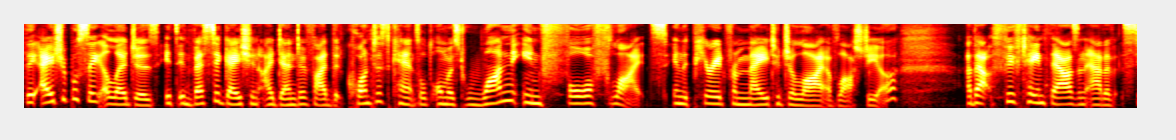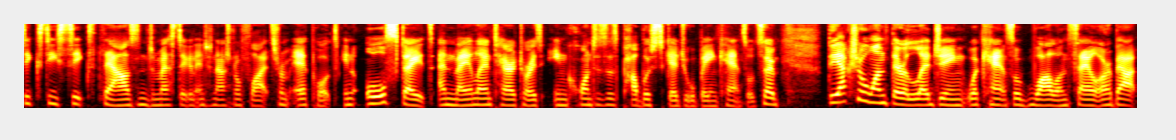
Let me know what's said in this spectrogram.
The ACCC alleges its investigation identified that Qantas cancelled almost one in four flights in the period from May to July of last year. About 15,000 out of 66,000 domestic and international flights from airports in all states and mainland territories in Qantas's published schedule being cancelled. So the actual ones they're alleging were cancelled while on sale are about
